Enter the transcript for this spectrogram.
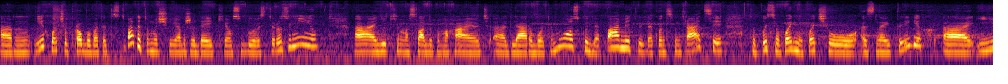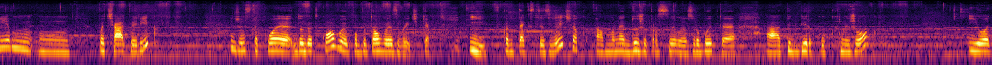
Ем, І хочу пробувати тестувати, тому що я вже деякі особливості розумію, е, які масла допомагають е, для роботи мозку, для пам'яті, для концентрації. Тому сьогодні хочу знайти їх е, і почати рік вже з такої додаткової побутової звички. І в контексті звичок мене дуже просили зробити підбірку книжок. І от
